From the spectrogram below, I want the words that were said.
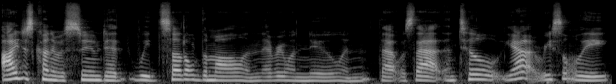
I just kind of assumed that we'd settled them all and everyone knew and that was that until yeah, recently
